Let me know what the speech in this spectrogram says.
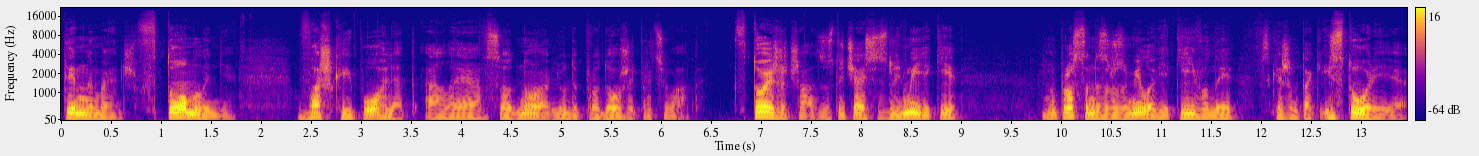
тим не менш, втомлені, важкий погляд, але все одно люди продовжують працювати. В той же час зустрічаєшся з людьми, які ну просто не зрозуміло, в якій вони, скажімо так, історії е,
